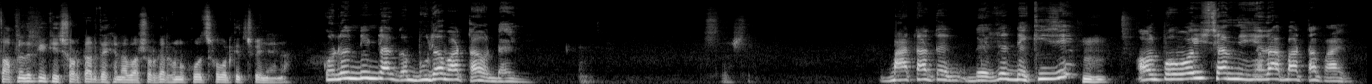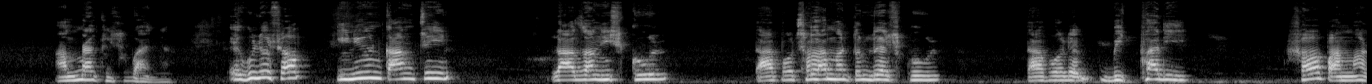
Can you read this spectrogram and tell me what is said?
তো আপনাদেরকে কি সরকার দেখে না বা সরকার কোনো খোঁজ খবর কিছুই নেয় না? কোনোদিন বুড়া বাতাও দেয়নি। বাতাতে বেজে দেখি যে। অল্প বয়সে মেয়েরা বাতা পায়। আমরা কিছু পাই না। এগুলো সব ইউনিয়ন কাউন্সিল রাজধানী স্কুল তারপর সালামতুল্লাহ স্কুল তারপরে বিটফারি সব আমার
